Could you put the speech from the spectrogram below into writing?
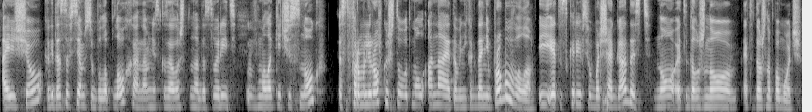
А еще, когда совсем все было плохо, она мне сказала, что надо сварить в молоке чеснок, с формулировкой, что вот, мол, она этого никогда не пробовала, и это, скорее всего, большая гадость, но это должно, это должно помочь.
